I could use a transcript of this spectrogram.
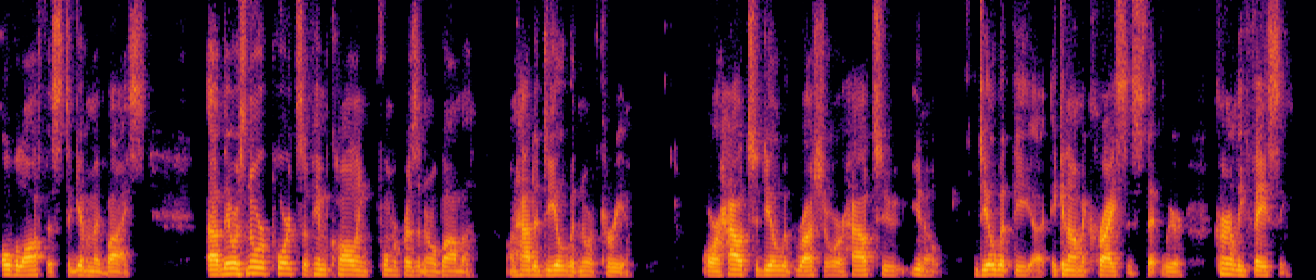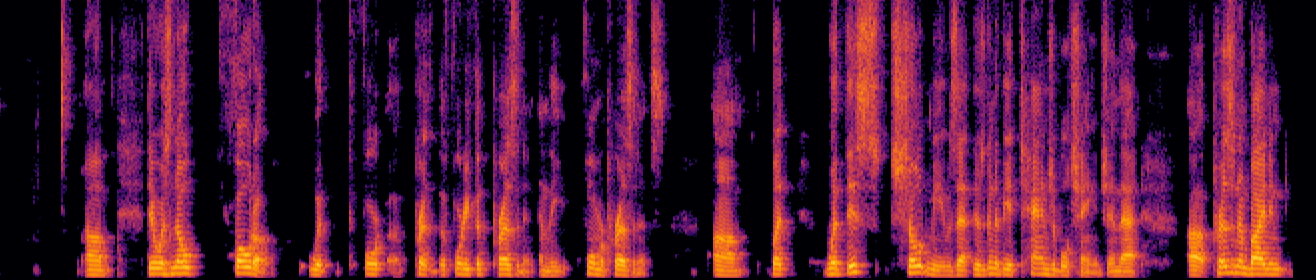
Oval Office to give him advice. Uh, there was no reports of him calling former President Obama on how to deal with North Korea or how to deal with Russia or how to, you know, deal with the uh, economic crisis that we're currently facing. Um, there was no photo with for, uh, the 45th president and the former presidents. Um, but what this showed me was that there's going to be a tangible change and that uh, President Biden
